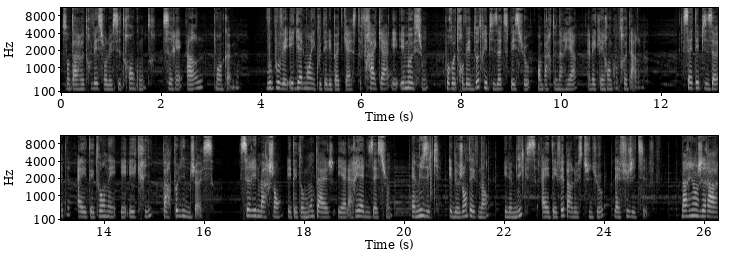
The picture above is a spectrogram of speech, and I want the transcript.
sont à retrouver sur le site rencontre-arles.com. Vous pouvez également écouter les podcasts Fracas et Émotions pour retrouver d'autres épisodes spéciaux en partenariat avec les rencontres d'Arles. Cet épisode a été tourné et écrit par Pauline Joss. Cyril Marchand était au montage et à la réalisation. La musique est de Jean Thévenin et le mix a été fait par le studio La Fugitive. Marion Girard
